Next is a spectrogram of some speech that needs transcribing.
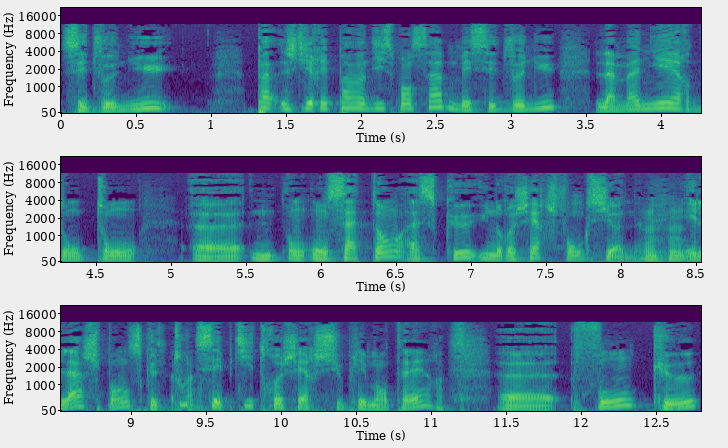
c'est devenu pas, je dirais pas indispensable, mais c'est devenu la manière dont on euh, on, s'attend à ce qu'une recherche fonctionne. Mhm. Et là, je pense que toutes ces petites recherches supplémentaires font que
